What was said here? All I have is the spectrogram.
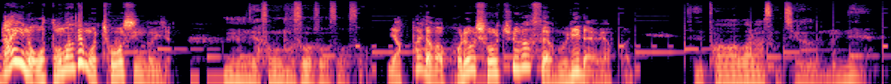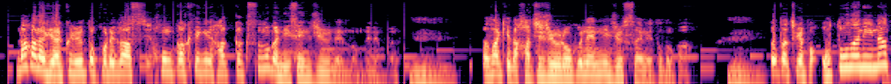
大の大人でも超しんどいじゃん。うん、いや、そうそうそうそうそう。やっぱりだからこれを小中学生は無理だよ、やっぱり。パワーバランスも違うのにね。だから逆に言うと、これが本格的に発覚するのが2010年なんでね、やっぱり。うん。さっき言った86年に10歳の人とか、うん。人たちがやっぱ大人になっ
